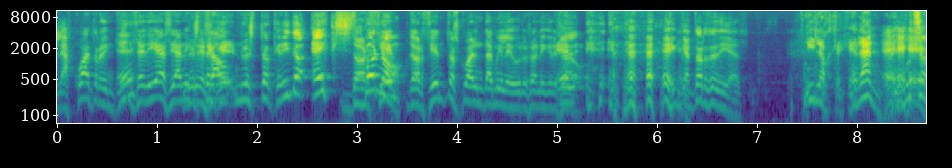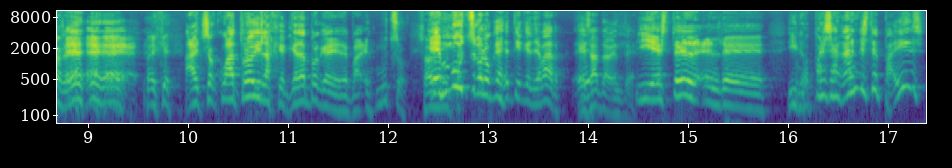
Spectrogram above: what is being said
las cuatro en 15 días se han nuestro, ingresado que- nuestro querido ex Bono. 200 240.000 euros han ingresado en 14 días. Y los que quedan, hay muchos, ¿eh? Ha hecho cuatro y las que quedan porque es mucho. Son es mucho lo que se tiene que llevar. ¿eh? Exactamente. Y este, el, el de. Y no pasa nada en este país.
